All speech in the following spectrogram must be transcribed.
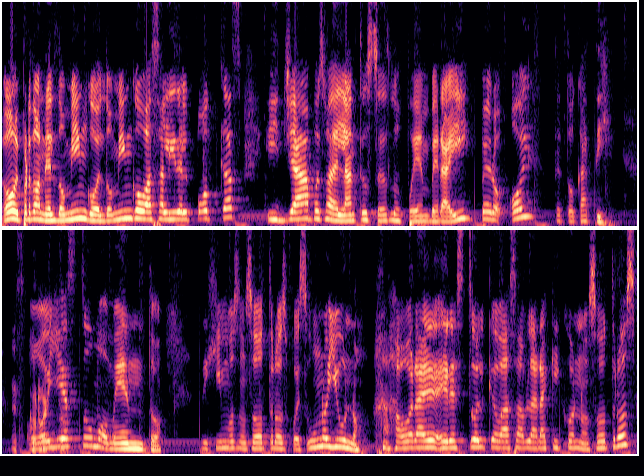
Oh, perdón, el domingo. El domingo va a salir el podcast y ya pues adelante ustedes lo pueden ver ahí, pero hoy te toca a ti. Hoy es tu momento. Dijimos nosotros, pues uno y uno. Ahora eres tú el que vas a hablar aquí con nosotros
